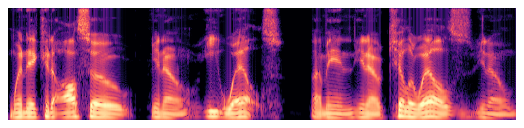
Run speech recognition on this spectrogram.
when it could also, you know, eat whales? I mean, you know, killer whales, you know,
